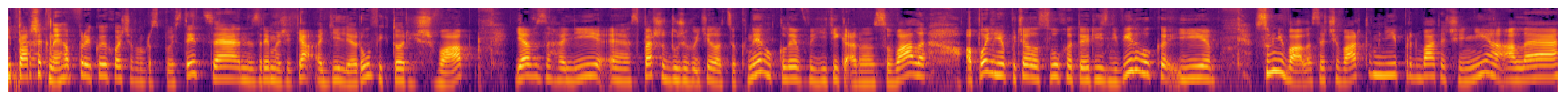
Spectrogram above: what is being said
І перша книга, про яку я хочу вам розповісти, це Незриме життя Аділі Ру Вікторії Шваб. Я взагалі е, спершу дуже хотіла цю книгу, коли її тільки анонсували, а потім я почала слухати різні відгуки і сумнівалася, чи варто мені її придбати, чи ні. Але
